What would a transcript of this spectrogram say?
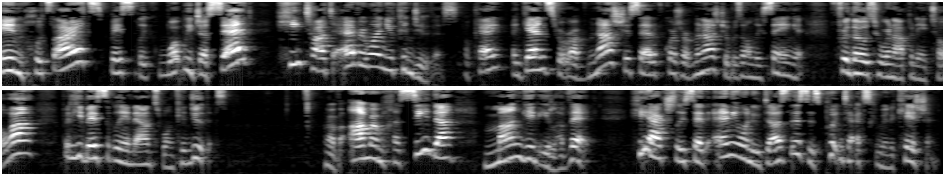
In Chutz basically what we just said, he taught to everyone you can do this, okay? Against what Rav Menashe said. Of course, Rav Menashe was only saying it for those who were not B'nai Torah, but he basically announced one can do this. Rav Amram Chasida Mangid Ilaveh. He actually said anyone who does this is put into excommunication.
